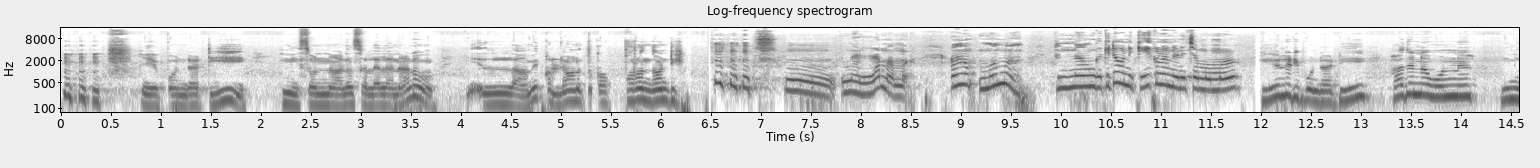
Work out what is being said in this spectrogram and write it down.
என் பொண்டாட்டி நீ சொன்னாலும் சொல்லலைனாலும் எல்லாமே கல்யாணத்துக்கு அப்புறம் தாண்டி. நல்ல மாமா. ஆ மாமா நான் உங்ககிட்ட ஒன்று கேட்கணும்னு நினச்சேன் மாமா. கேளுடி பொண்டாட்டி அது என்ன ஒன்று இனி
